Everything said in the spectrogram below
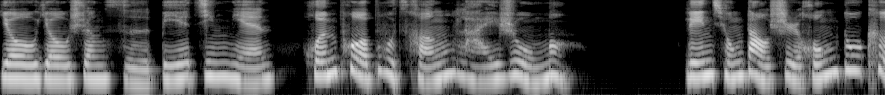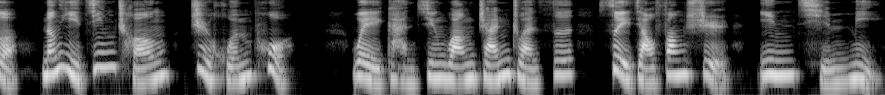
悠悠生死别经年，魂魄不曾来入梦。临邛道士洪都客，能以京城治魂魄，未敢君王辗转思，遂教方士。殷勤觅，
